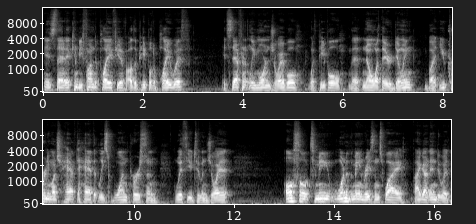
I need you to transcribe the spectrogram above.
is that it can be fun to play if you have other people to play with. It's definitely more enjoyable with people that know what they are doing, but you pretty much have to have at least one person with you to enjoy it. Also, to me, one of the main reasons why I got into it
